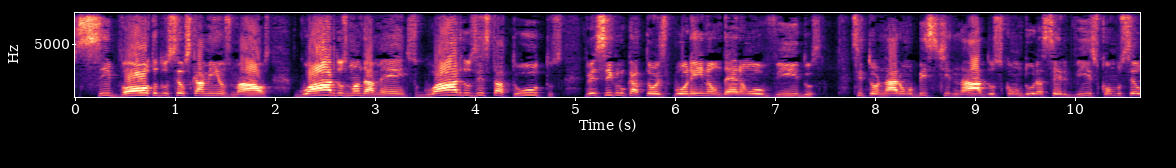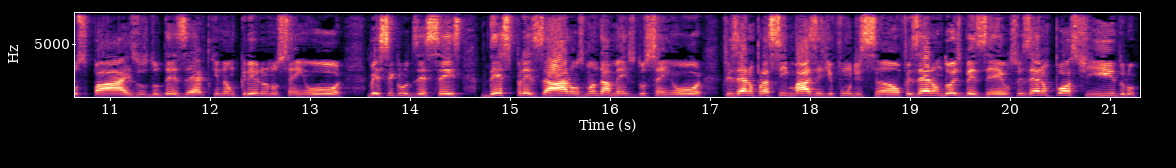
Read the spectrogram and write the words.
Se volta dos seus caminhos maus, guarda os mandamentos, guarda os estatutos. Versículo 14: Porém não deram ouvidos se tornaram obstinados com dura serviço, como seus pais, os do deserto que não creram no Senhor. Versículo 16: desprezaram os mandamentos do Senhor, fizeram para si imagens de fundição, fizeram dois bezerros, fizeram poste ídolo,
